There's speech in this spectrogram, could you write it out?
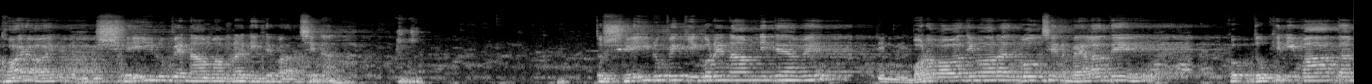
ক্ষয় হয় সেই রূপে নাম আমরা নিতে পারছি না। তো সেই রূপে কি করে নাম নিতে হবে? বড় বাবাজি মহারাজ বলছেন মেলাতে খুব দুঃখিনী মা তার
